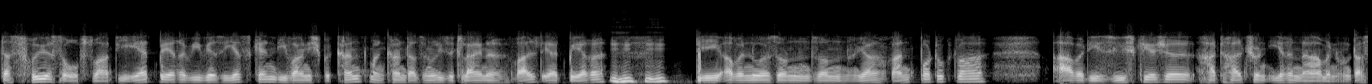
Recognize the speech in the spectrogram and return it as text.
das früheste Obst war. Die Erdbeere, wie wir sie jetzt kennen, die war nicht bekannt. Man kannte also nur diese kleine Walderdbeere. Mhm, mhm. die aber nur so ein, so ein ja, Randprodukt war. Aber die Süßkirche hat halt schon ihren Namen und das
